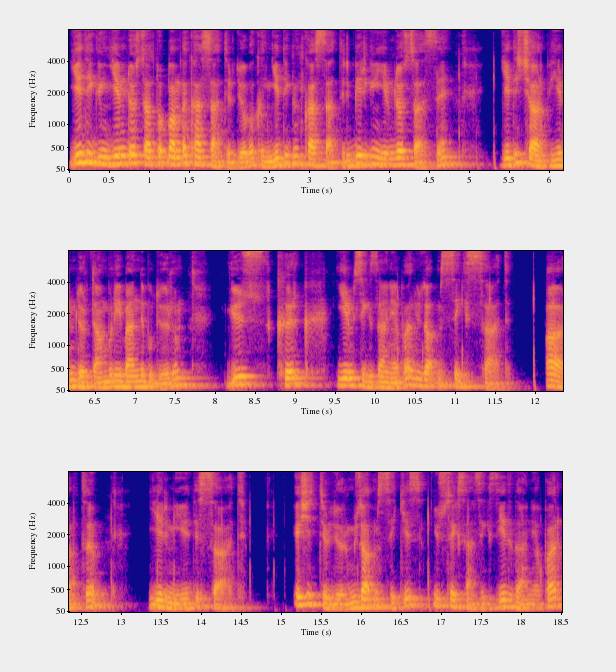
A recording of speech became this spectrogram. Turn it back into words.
7 gün 24 saat toplamda kaç saattir diyor. Bakın 7 gün kaç saattir? 1 gün 24 saatse 7 çarpı 24'ten burayı ben de buluyorum. 140 28 tane yapar. 168 saat artı 27 saat. Eşittir diyorum. 168 188 7 tane yapar.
